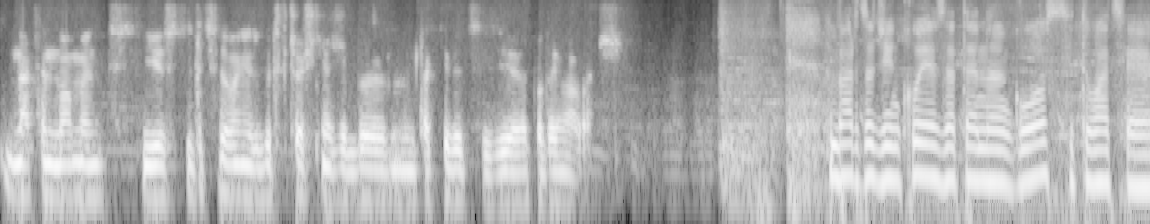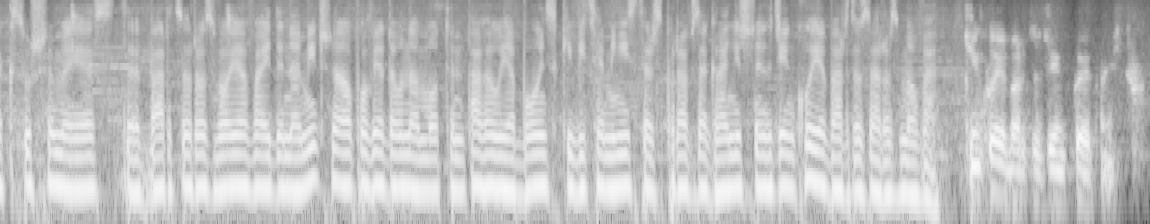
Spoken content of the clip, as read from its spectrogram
na ten moment jest zdecydowanie zbyt wcześnie, żeby takie decyzje podejmować. Bardzo dziękuję za ten głos. Sytuacja, jak słyszymy, jest bardzo rozwojowa i dynamiczna. Opowiadał nam o tym Paweł Jabłoński, wiceminister spraw zagranicznych. Dziękuję bardzo za rozmowę. Dziękuję bardzo, dziękuję Państwu.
